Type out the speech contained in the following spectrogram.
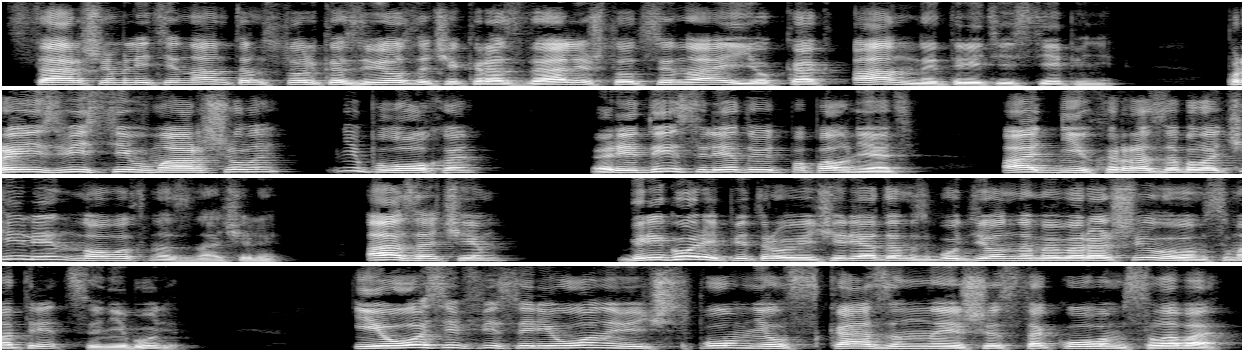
Старшим лейтенантам столько звездочек раздали, что цена ее как Анны третьей степени. Произвести в маршалы? Неплохо. Ряды следует пополнять. Одних разоблачили, новых назначили. А зачем? Григорий Петрович рядом с Буденным и Ворошиловым смотреться не будет. Иосиф Виссарионович вспомнил сказанные Шестаковым слова.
